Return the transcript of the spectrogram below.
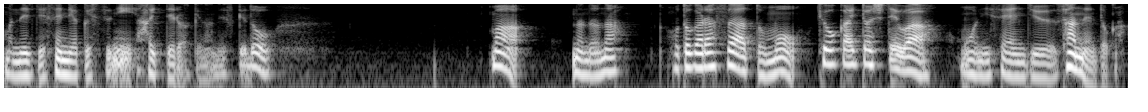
まあ、ねじ戦略室に入ってるわけなんですけどまあなんだろうなフォトガラスアートも協会としてはもう2013年とか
